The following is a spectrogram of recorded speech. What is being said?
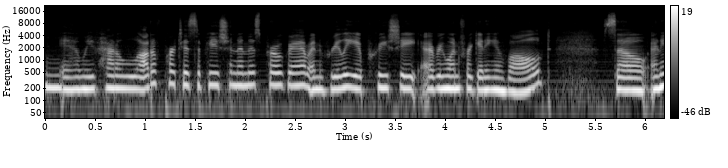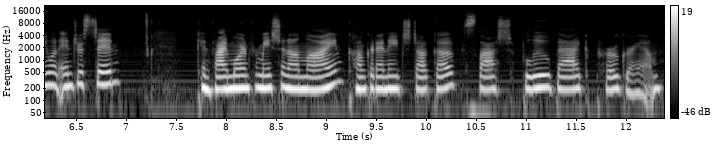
Mhm. And we've had a lot of participation in this program and really appreciate everyone for getting involved. So anyone interested can find more information online, concordnh.gov slash blue bag program.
